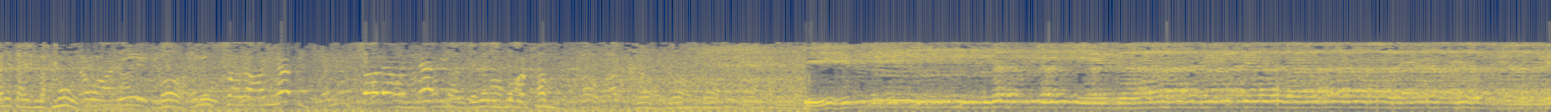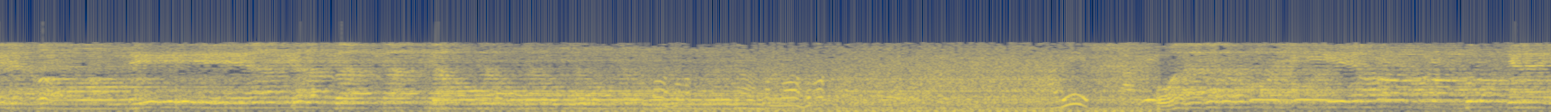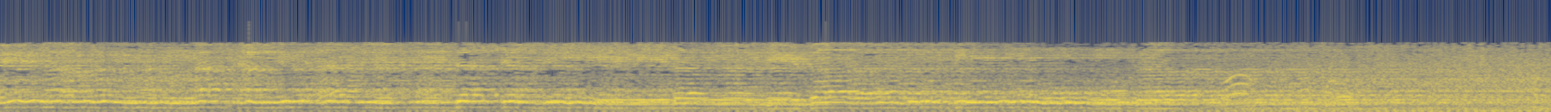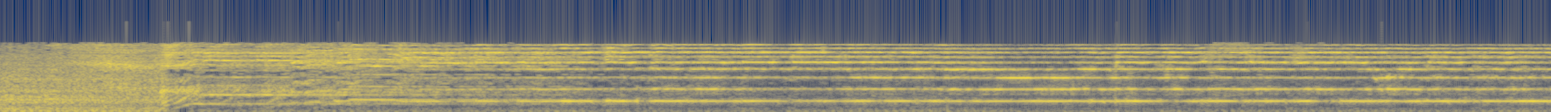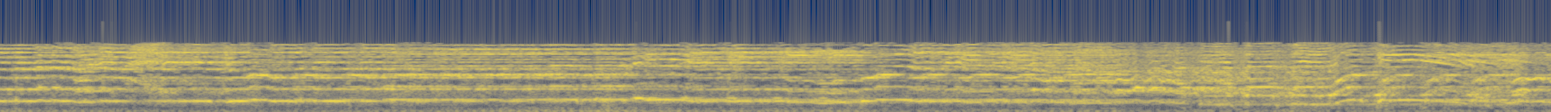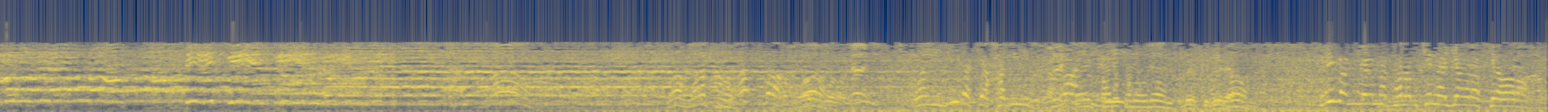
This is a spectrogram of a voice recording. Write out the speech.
عليك عبد المحمود. الله عليك. صل الصلاة على النبي. يمين الصلاة على النبي. على جلال النبي محمد. الله الله الله. إن في عليك. أين جارك يا رب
